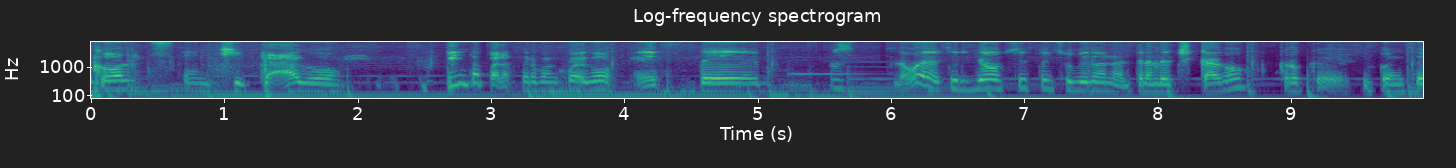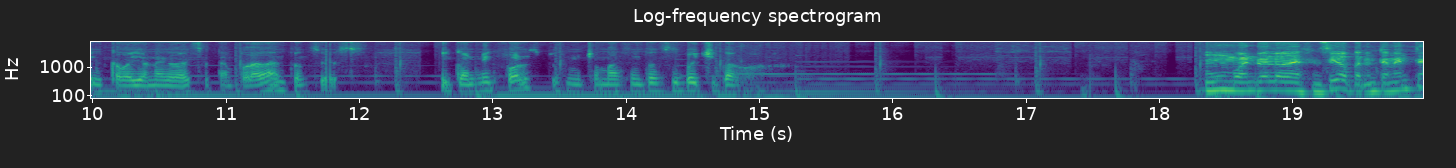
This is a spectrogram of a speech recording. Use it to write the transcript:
Colts en Chicago. Pinta para hacer buen juego. Este, pues lo voy a decir, yo sí estoy subido en el tren de Chicago. Creo que sí pueden ser el caballo negro de esta temporada. Entonces, y con Nick Foles, pues mucho más. Entonces voy Chicago. Un buen duelo defensivo aparentemente.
